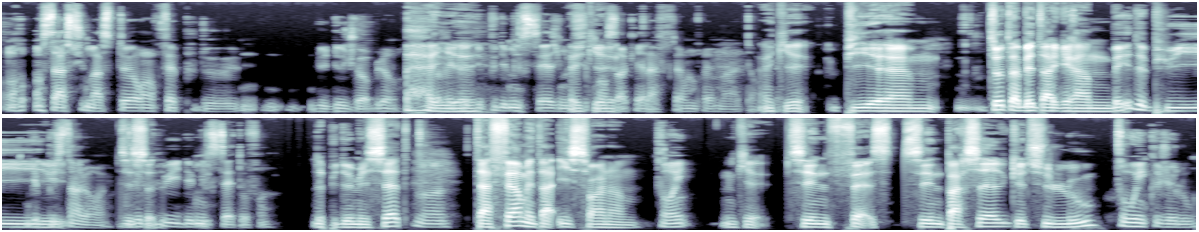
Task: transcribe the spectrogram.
on, on s'assume master, on fait plus de, de deux jobs. Là. Depuis 2016, je me suis consacré à la ferme vraiment à temps. Ok. Puis, euh, toi, t'habites à Granby depuis... Depuis ce temps-là, ouais. c'est ça. Depuis 2007, au fond. depuis 2007. Ouais. Ta ferme est à East Farnham. Oui. Ok. C'est une, fa- c'est une parcelle que tu loues? Oui, que je loue.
